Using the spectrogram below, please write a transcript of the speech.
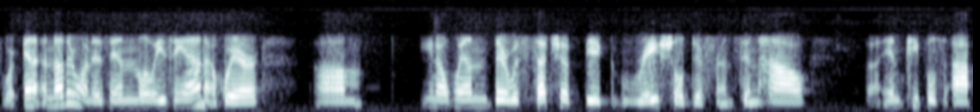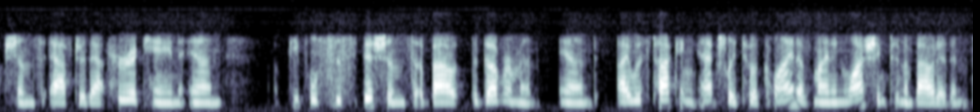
For and another one is in Louisiana, where um, you know when there was such a big racial difference in how uh, in people's options after that hurricane and people's suspicions about the government. And I was talking actually to a client of mine in Washington about it and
